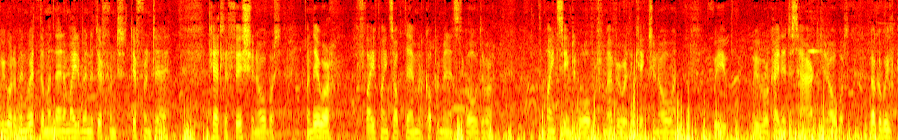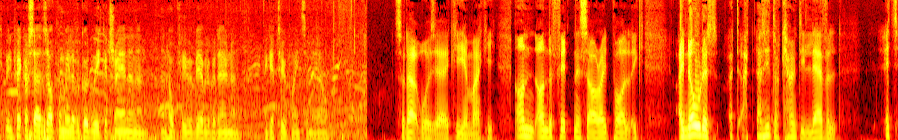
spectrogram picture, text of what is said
we would have been with them, and then it might have been a different different uh, kettle of fish, you know. But when they were five points up, then with a couple of minutes to go, they were the points seemed to go over from everywhere they kicked, you know, and we we were kind of disheartened, you know. But look, we'll, we'll pick ourselves up and we'll have a good week of training, and, and hopefully we'll be able to go down and, and get two points in Mayo. So that was uh, Mackey on on the fitness. All right, Paul. Like I know that at, at, at inter-county level, it's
